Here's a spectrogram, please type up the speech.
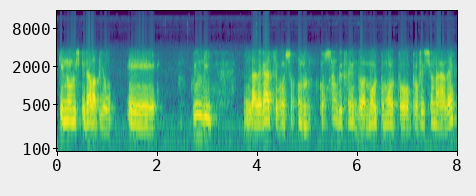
che non respirava più. E quindi la ragazza con, mm, con sangue freddo è molto molto professionale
